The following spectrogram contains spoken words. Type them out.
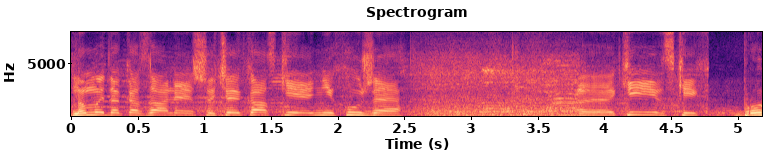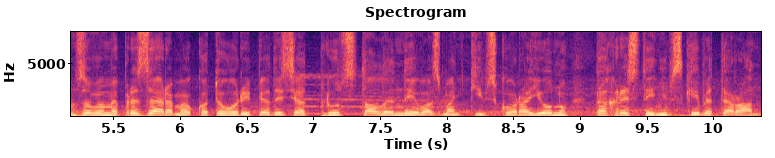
Но мы доказали, что черкасские не хуже э, киевских. Бронзовими призерами в категорії 50+, стали Нива з Маньківського району та Христинівський ветеран.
